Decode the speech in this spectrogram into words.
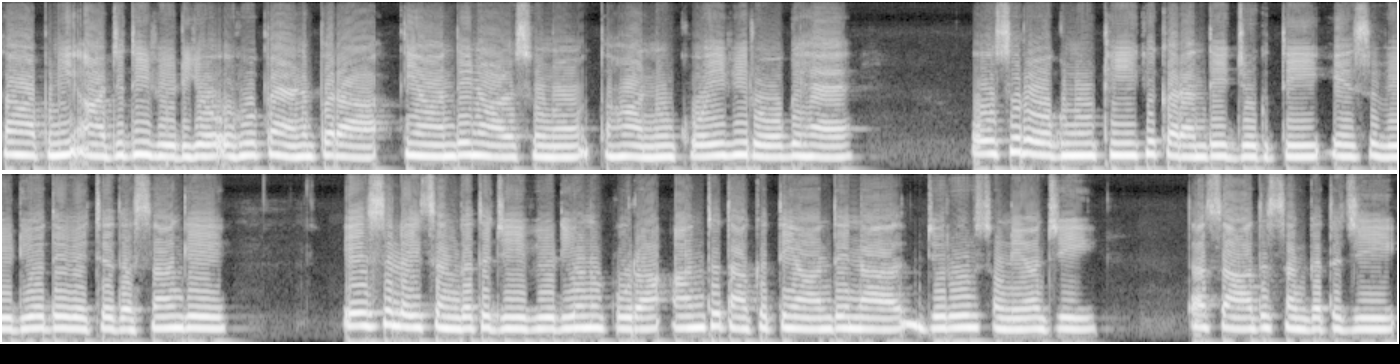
ਤਾਂ ਆਪਣੀ ਅੱਜ ਦੀ ਵੀਡੀਓ ਉਹ ਭੈਣ ਭਰਾ ਧਿਆਨ ਦੇ ਨਾਲ ਸੁਣੋ, ਤੁਹਾਨੂੰ ਕੋਈ ਵੀ ਰੋਗ ਹੈ, ਉਸ ਰੋਗ ਨੂੰ ਠੀਕ ਕਰਨ ਦੀ ਜੁਗਤੀ ਇਸ ਵੀਡੀਓ ਦੇ ਵਿੱਚ ਦੱਸਾਂਗੇ। ਇਸ ਲਈ ਸੰਗਤ ਜੀ ਵੀਡੀਓ ਨੂੰ ਪੂਰਾ ਅੰਤ ਤੱਕ ਧਿਆਨ ਦੇ ਨਾਲ ਜਰੂਰ ਸੁਣਿਓ ਜੀ। ਤਾਂ ਸਾਧ ਸੰਗਤ ਜੀ,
